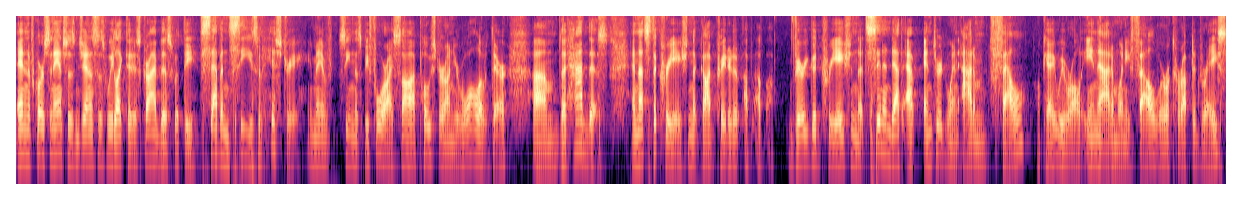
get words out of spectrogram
And of course, in Answers in Genesis, we like to describe this with the seven C's of history. You may have seen this before. I saw a poster on your wall out there um, that had this. And that's the creation that God created a, a, a very good creation that sin and death entered when Adam fell. Okay, we were all in Adam when he fell. We're a corrupted race.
